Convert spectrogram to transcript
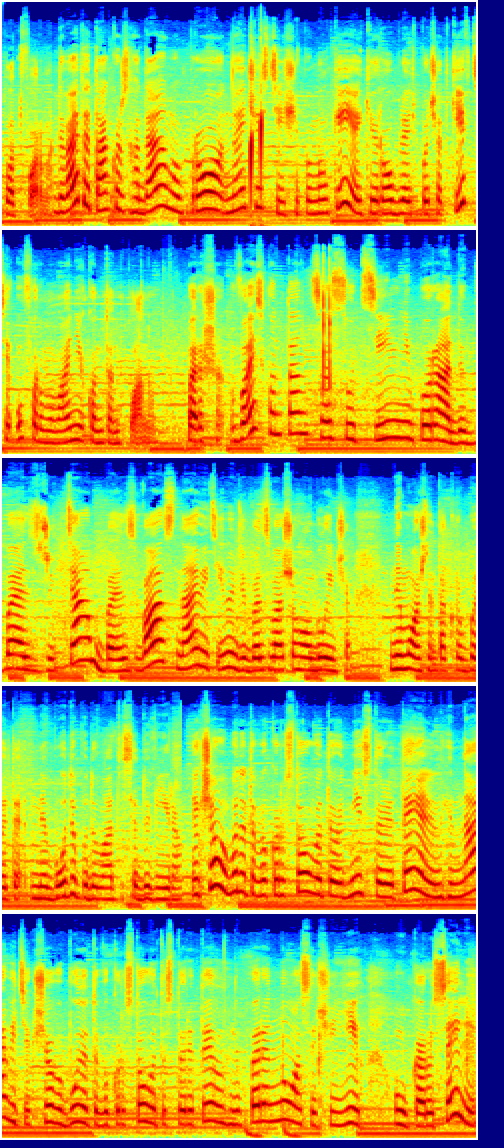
платформи. Давайте також згадаємо про найчастіші помилки, які роблять роблять початківці у формуванні контент-плану. Перше, весь контент це суцільні поради без життя, без вас, навіть іноді без вашого обличчя. Не можна так робити, не буде будуватися довіра. Якщо ви будете використовувати одні сторітейлінги, навіть якщо ви будете використовувати сторітейлинг, не переносячи їх у каруселі,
